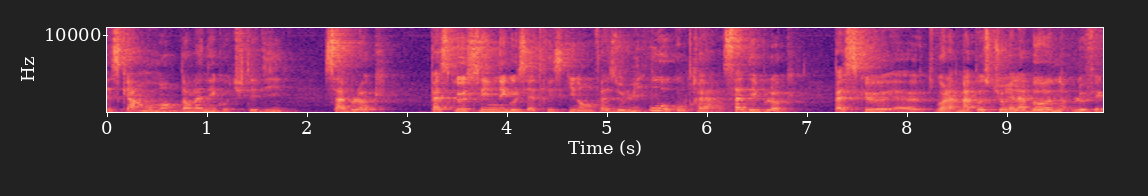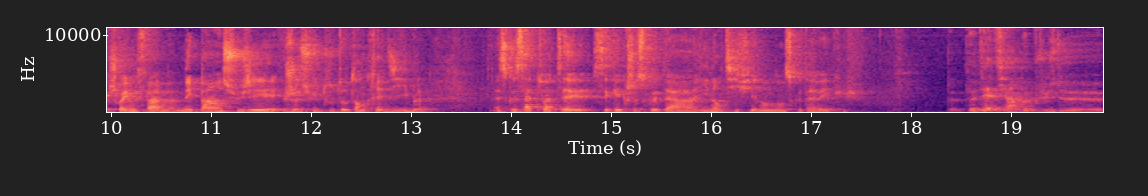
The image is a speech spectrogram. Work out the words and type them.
est-ce qu'à un moment, dans la négo, tu t'es dit, ça bloque, parce que c'est une négociatrice qu'il a en face de lui, ou au contraire, ça débloque parce que euh, voilà, ma posture est la bonne, le fait que je sois une femme n'est pas un sujet, je suis tout autant crédible. Est-ce que ça, toi, c'est quelque chose que tu as identifié dans, ce que tu as vécu? Peut-être il y a un peu plus de.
